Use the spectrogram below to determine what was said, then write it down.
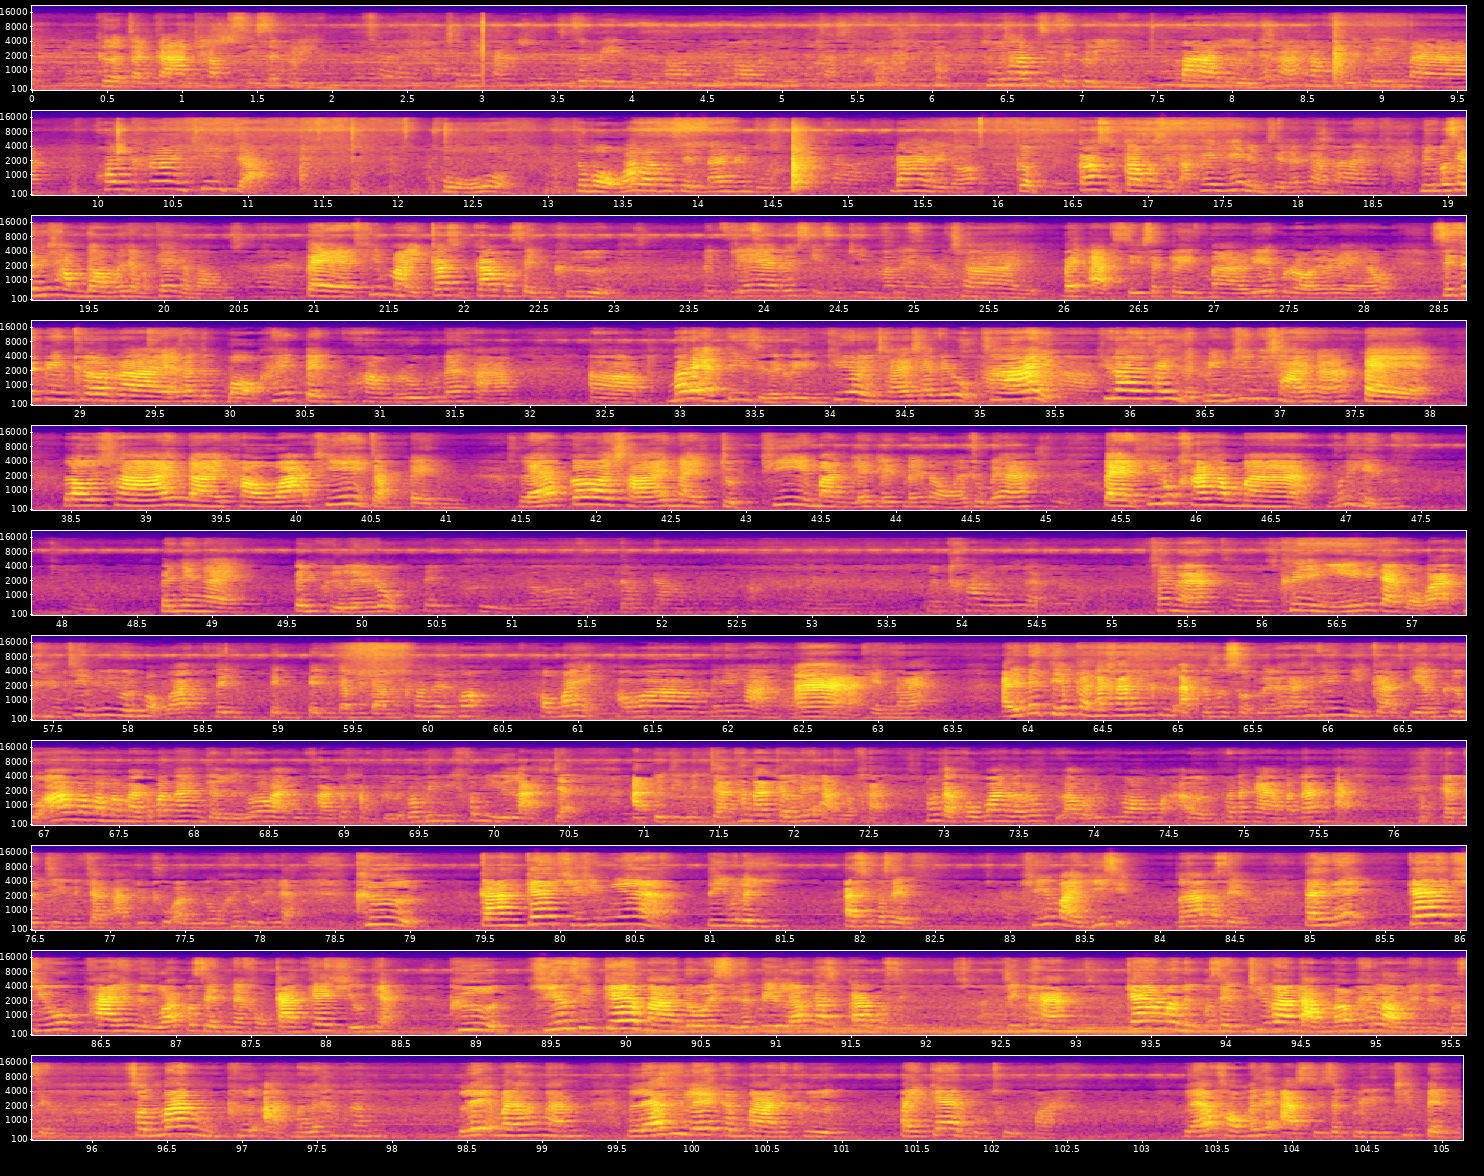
เกิดจากการทำสีสกรีนใช่ค่ะใช่ไหมคะสีสกรีนของยูบอลยูบอลที่อาจารย์สังเกตคือทำสีสกรีนมาเลยนะคะทำสีสกรีนมาค่อนข้างที่จะโหจะบอกว่าร้อยเปอร์เซ็นต์ได้ไหมบุญใช่ ได้เลยเนาะเกือบเก้าสิบเก้าเปอร์เซ็นต์ให้ให้หนึ่งเปอร์เซ็นต์นะแพมใช่ค่ะหนึ่งเปอร์เซ็นต์ที่ทำดำแล้วอยากมาแก้กับเรา ใช่แต่ที่ใหม่เก้าสิบเก้าเปอร์เซ็นต์คือ ไปแก้ด้วยสีสกินมาแล้วใช่ ไปอัดสีสกรีนมาเรียบร้อยแล้ว สีสกรีนคืออะไร อาจารย์จะบอกให้เป็นความรู้นะคะอ่าไม่ได้แอนตี้สีสกรีนที่เรายังใช้ใช้ไหมลูกใช่ที่เราใช้สีสกรีนไม่ใช่ไม่ใช้นะ แต่เราใช้ในภาวะที่จำเป็น แล้วก็ใช้ในจุดที่มันเล็กๆ น้อยๆ ถูกไหมคะ แต่ที่ลูกค้าทำมาวุ้นเห็น เป็นยังไง เป็นผืนเลยลูก เป็นผื่นแล้วก็แบบดำๆเหมือนเหมันข้างเลือดเลยอะใช่ไหมใช่คืออย่างนี้ที่อาจารย์บอกว่า ที่พี่ยุ้นบอกว่าเป็นเป็นเป็นดำๆข้างเลยเพราะเขาไม่ เพราะว่าไม่ได้ล้างออกอ่า เห็นไหมอันนี้ไม่เตรียมกันนะคะนี่คืออัดกันสดๆเลยนะคะที่ไม่มีการเตรียมคือบอกอ้าวมามามามาก็มานั่งกันเลยเพราะว่าลูกค้าก็ทำกันเลยเพราะไม่มีเขามีเวลาที่จะ อัดเป็นจริงเป็นจังถ้านัดกันแล้วไม่ได้อัดหรอกค่ะนอกจากเพราะว่างแล้วก็เราลูกน้องมาเออพนักงานมานั่งอัดกันเป็นจริงเป็นจังอัดยูทูบอัดวิดีโอให้ดูนี่แหละ คือการแก้คิ้วที่เนี่ยตีไปเลย80%คิ้วใหม่20นะคะเปอร์เซ็นต์แต่ทีนี้แก้คิ้วภายใน100%เนี่ยของการแก้คิ้วเนี่ยคือคิ้วที่แก้มาโดยศิลปินแล้ว99%จริงไหมคะแก้มาหนึ่งเปอร์เซ็นที่ว่าดำแล้วให้เราในหนึ่งเปอร์เซ็นส่วนมากคืออัดมาเลยทั้งนั้น เละมาทั้งนั้น แล้วที่เละกันมาเนี่ยคือ ไปแก้ถูกๆมา แล้วเขาไม่ได้อัดสีสกรีนที่เป็น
